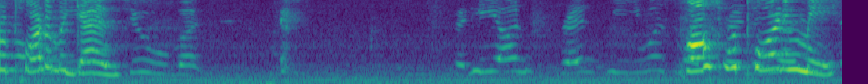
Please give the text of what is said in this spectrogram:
report him again. Too, but, but he unfriend, he was False reporting me.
